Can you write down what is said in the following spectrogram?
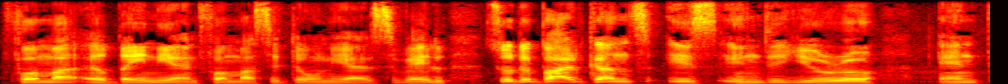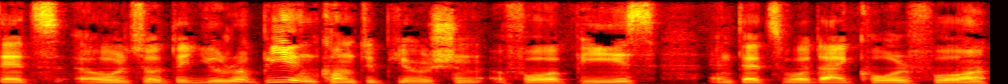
for Albania and for Macedonia as well. So the Balkans is in the Euro and that's also the European contribution for peace, and that's what I call for.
